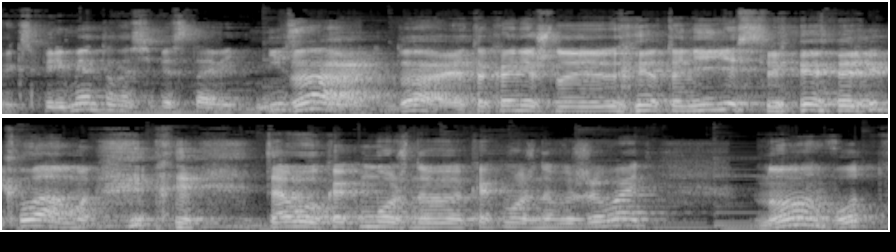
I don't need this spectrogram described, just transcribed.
эксперименты на себе ставить не да, стоит. Да, это, конечно, это не есть реклама того, как можно, как можно выживать. Но вот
